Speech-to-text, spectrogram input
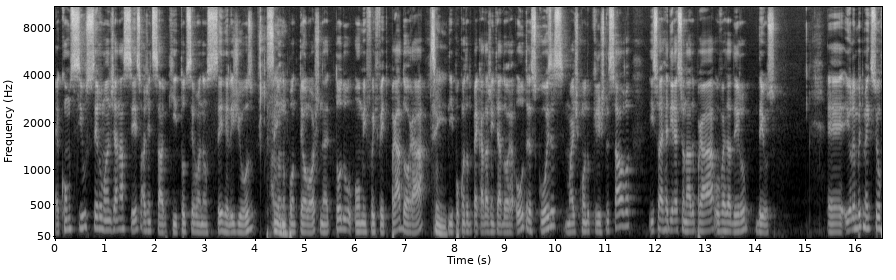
É como se o ser humano já nascesse, a gente sabe que todo ser humano é um ser religioso, Sim. agora no ponto teológico, né? Todo homem foi feito para adorar, Sim. e por conta do pecado a gente adora outras coisas, mas quando Cristo nos salva, isso é redirecionado para o verdadeiro Deus. É, eu lembro muito bem que o senhor.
